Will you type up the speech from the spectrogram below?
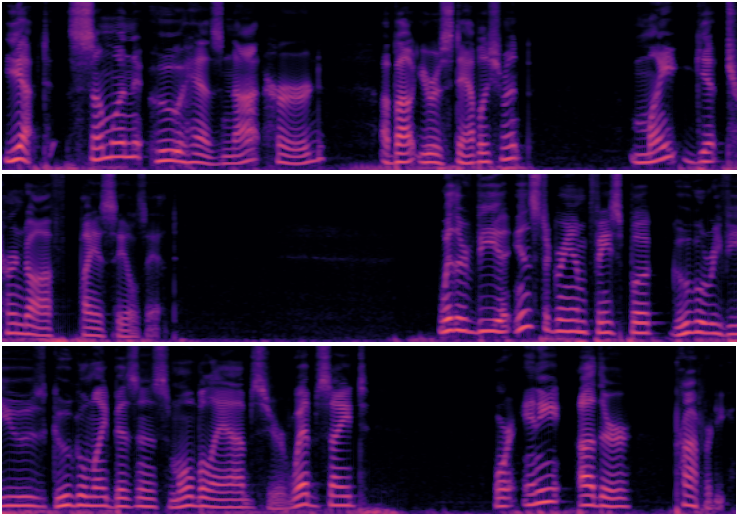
Yet, someone who has not heard about your establishment might get turned off by a sales ad. Whether via Instagram, Facebook, Google reviews, Google My Business, mobile apps, your website, or any other property,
